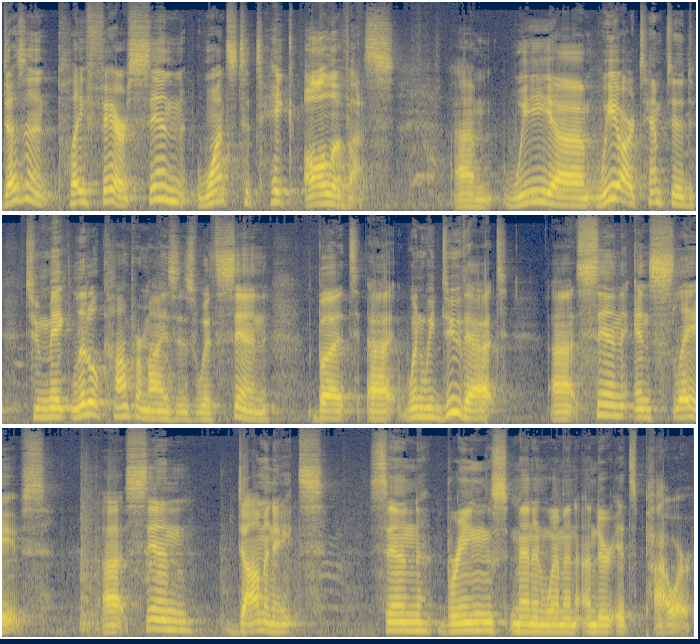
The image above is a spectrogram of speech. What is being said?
doesn't play fair, sin wants to take all of us. Um, we, uh, we are tempted to make little compromises with sin, but uh, when we do that, uh, sin enslaves. Uh, sin dominates. Sin brings men and women under its power.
